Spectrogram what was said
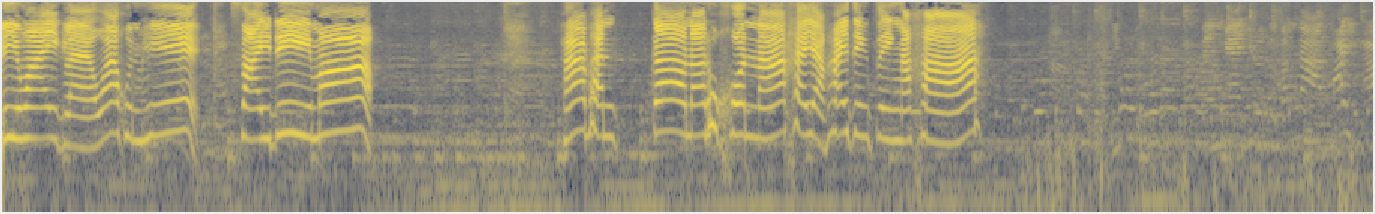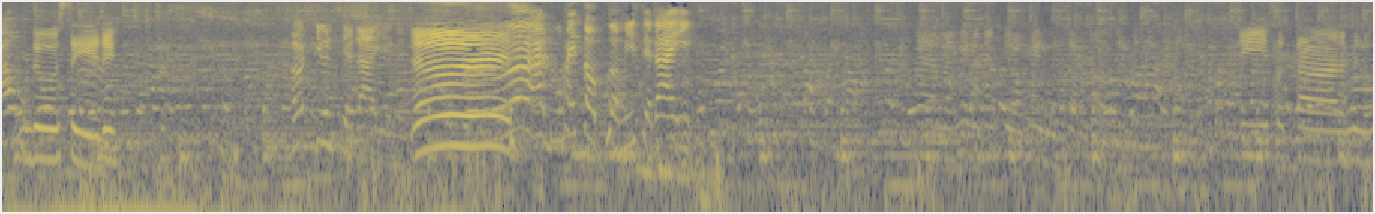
รีวายอีกแล้วว่าคุณพี่ใส่ดีมาก5,009นะทุกคนนะ ใครอยากให้จริง ๆนะคะเป็นไงยืนอยู่ตั้งนานไม่เอาดูสีดิเขายืนเสียดายอยู่เนี่ยเอ้ยเอออะดูให้จบเผื่อมีเสียดายอีก สตาร์อะไรไม่รู้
